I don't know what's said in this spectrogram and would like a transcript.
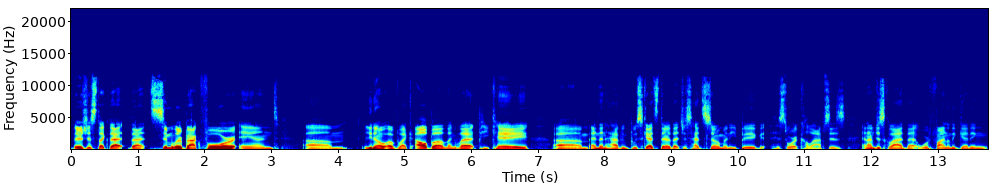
there's just like that that similar back four and. Um, you know, of like Alba, Lenglet, Piqué, um, and then having Busquets there that just had so many big historic collapses. And I'm just glad that we're finally getting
